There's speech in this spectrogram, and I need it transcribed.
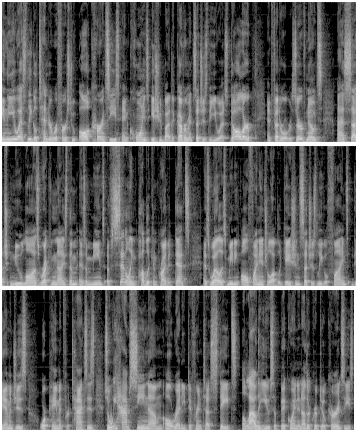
In the US, legal tender refers to all currencies and coins issued by the government, such as the US dollar and Federal Reserve notes. As such, new laws recognize them as a means of settling public and private debts, as well as meeting all financial obligations, such as legal fines, damages, or payment for taxes. So we have seen um, already different uh, states allow the use of Bitcoin and other cryptocurrencies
